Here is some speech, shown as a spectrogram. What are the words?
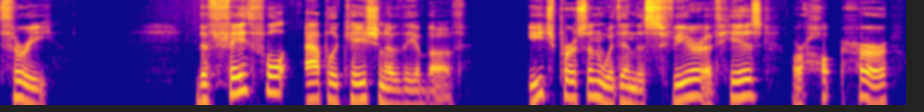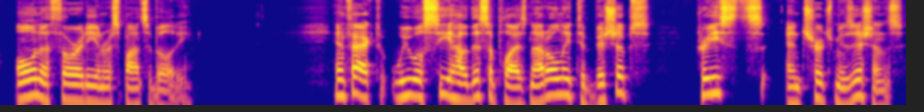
3. The faithful application of the above, each person within the sphere of his or her own authority and responsibility. In fact, we will see how this applies not only to bishops, priests, and church musicians,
